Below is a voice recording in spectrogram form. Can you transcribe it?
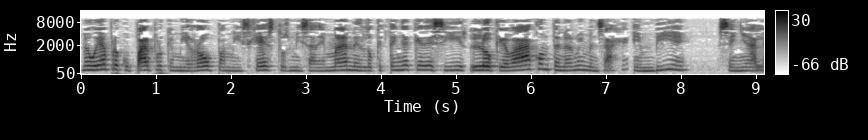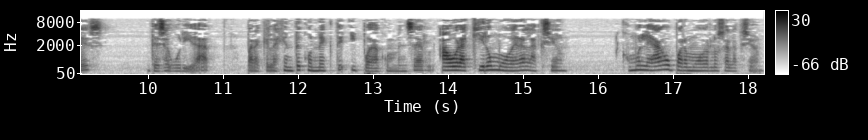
Me voy a preocupar porque mi ropa, mis gestos, mis ademanes, lo que tenga que decir, lo que va a contener mi mensaje, envíe señales de seguridad para que la gente conecte y pueda convencerlo. Ahora quiero mover a la acción. ¿Cómo le hago para moverlos a la acción?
